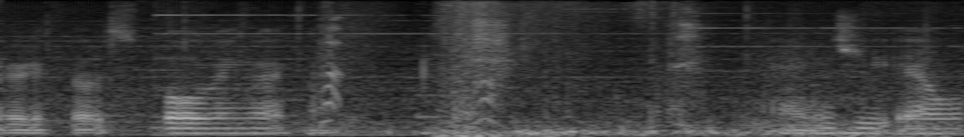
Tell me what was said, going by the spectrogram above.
Game already feels boring right now. NGL.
